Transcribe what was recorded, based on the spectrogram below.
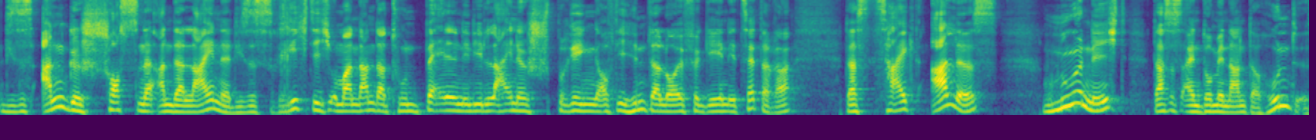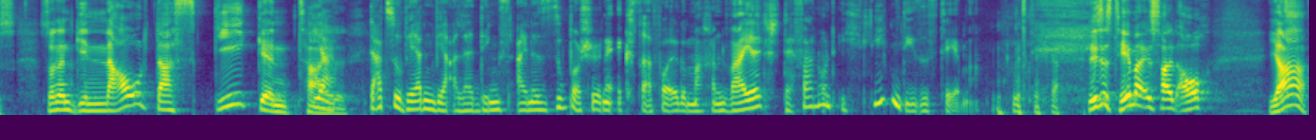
dieses angeschossene an der Leine, dieses richtig umeinander tun, bellen, in die Leine springen, auf die Hinterläufe gehen etc. Das zeigt alles nur nicht, dass es ein dominanter Hund ist, sondern genau das Gegenteil. Ja, dazu werden wir allerdings eine super schöne Extra-Folge machen, weil Stefan und ich lieben dieses Thema. Dieses Thema ist halt auch, ja,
